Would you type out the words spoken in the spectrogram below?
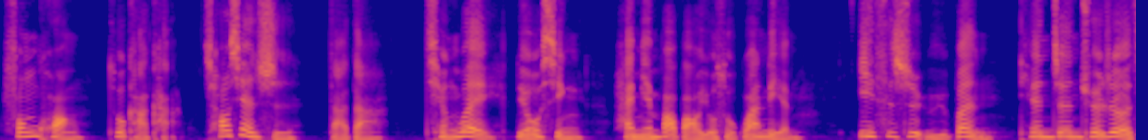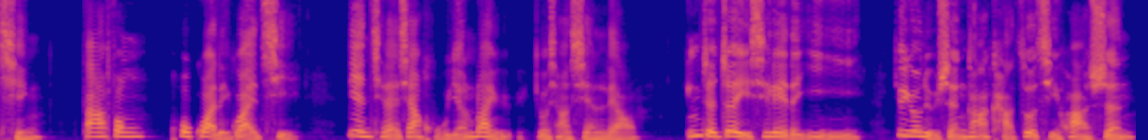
疯狂、做卡卡、超现实、达达、前卫、流行、海绵宝宝有所关联。意思是愚笨、天真却热情、发疯或怪里怪气，念起来像胡言乱语，又像闲聊。因着这一系列的意义，又有女生卡卡做其化身。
